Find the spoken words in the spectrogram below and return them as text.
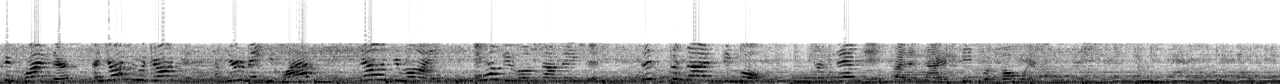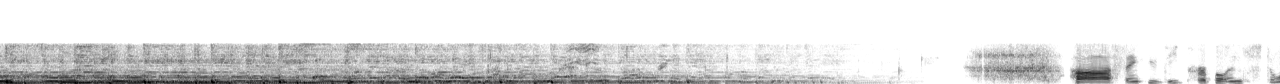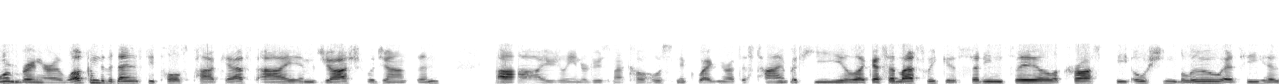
Justin Kleisner, and Joshua Johnson, here to make you laugh, challenge your mind, and help you build foundation. This is the Dynasty Pulse, presented by the Dynasty Football Warehouse. You, Deep Purple and Stormbringer. Welcome to the Dynasty Pulse podcast. I am Joshua Johnson. Uh, I usually introduce my co-host Nick Wagner at this time, but he, like I said last week, is setting sail across the ocean blue as he has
